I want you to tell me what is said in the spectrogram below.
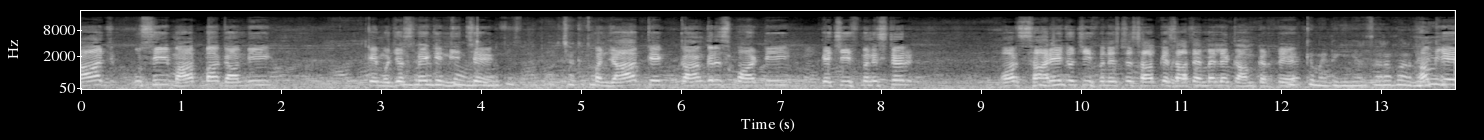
आज उसी महात्मा गांधी के मुजस्मे के नीचे पंजाब के कांग्रेस पार्टी के चीफ मिनिस्टर और सारे जो चीफ मिनिस्टर साहब के साथ एमएलए काम करते हैं हम ये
